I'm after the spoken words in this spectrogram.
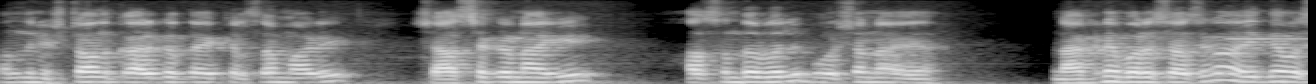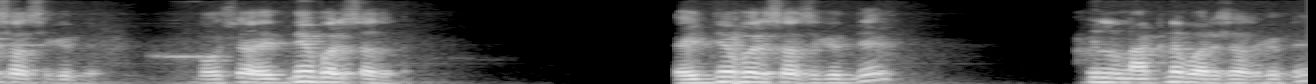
ಒಂದು ನಿಷ್ಠಾವಂತ ಕಾರ್ಯಕರ್ತ ಕೆಲಸ ಮಾಡಿ ಶಾಸಕನಾಗಿ, ಆ ಸಂದರ್ಭದಲ್ಲಿ ಬಹುಶಃ ನಾಲ್ಕನೇ ಬಾರಿ ಶಾಸಕ, ಐದನೇ ಬಾರಿ ಶಾಸಕ ಇದ್ದೆ. ಬಹುಶಃ ಐದನೇ ಬಾರಿ ಶಾಸಕ. ಐದನೇ ಬಾರಿ ಶಾಸಕ ಇದ್ದೆ. ಇಲ್ಲ, ನಾಲ್ಕನೇ ಬಾರಿ ಶಾಸಕ ಇದ್ದೆ.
